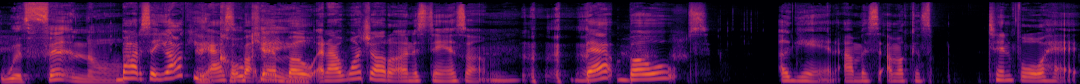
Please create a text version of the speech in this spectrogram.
with fentanyl. I'm about to say y'all keep asking about that boat, and I want y'all to understand something. that boat, again, I'm a I'm a cons- tinfoil hat.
